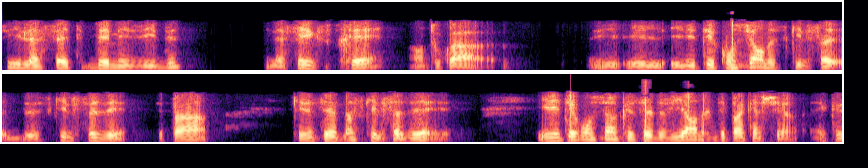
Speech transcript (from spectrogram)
s'il a fait bémézide, il a fait exprès, en tout cas, il, était conscient de ce qu'il faisait. C'est pas qu'il ne savait pas ce qu'il faisait, il était conscient que cette viande n'était pas cachère et que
